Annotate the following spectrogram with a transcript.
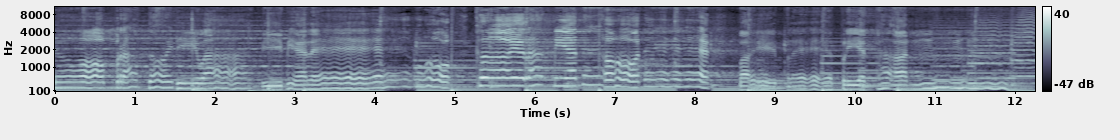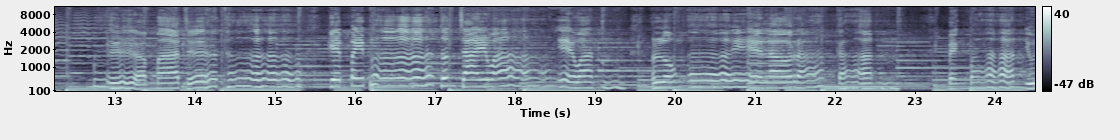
ยอมรับโดยดีว่า มีเมียแล้ว เคยรักเมียแน่แน่ไม่แปลเปลี่ยนผัน เมื่อมาเจอเธอ ก็บไปเพ้อจนใจไว้วันลงเอ่ยเรารักกัน แบ่งบ้านอยู่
